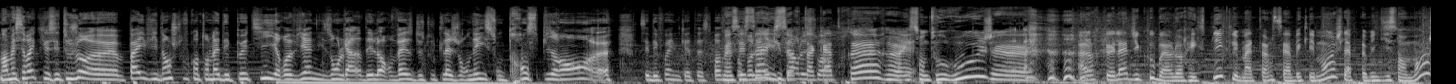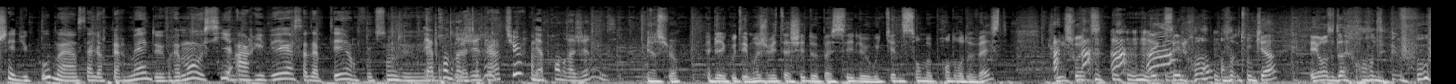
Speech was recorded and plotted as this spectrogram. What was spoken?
Non, mais c'est vrai que c'est toujours euh, pas évident. Je trouve quand on a des petits, ils reviennent, ils ont gardé leur veste de toute la journée, ils sont transpirants. euh, c'est des fois une catastrophe. Quand c'est ça, ils sortent à soir. 4 heures, euh, Ouais. ils sont tout rouges. euh, alors que là, du coup, ben, on leur explique, le matin c'est avec les manches, l'après-midi sans manches, et du coup, ben, ça leur permet de vraiment aussi Mm. arriver à s'adapter en fonction de, Et apprendre de à la gérer. température. Et apprendre à gérer aussi. Bien sûr. Eh bien écoutez, moi je vais tâcher de passer le week-end sans me prendre de veste. Je vous souhaite excellent en tout cas. Et on se donne rendez-vous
